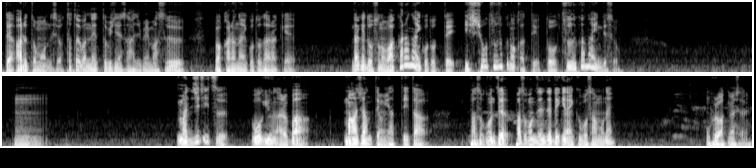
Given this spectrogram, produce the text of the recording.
ってあると思うんですよ。例えばネットビジネス始めます。わからないことだらけ。だけど、そのわからないことって一生続くのかっていうと、続かないんですよ。うん。まあ事実を言うならば、麻雀店をやっていたパソコンぜ、パソコン全然できない久保さんもね、お風呂沸きましたね。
